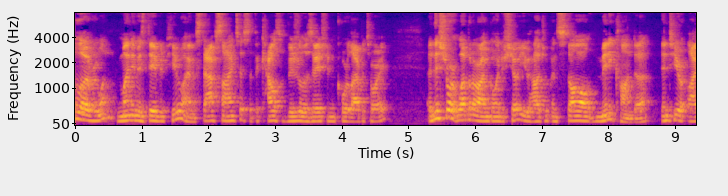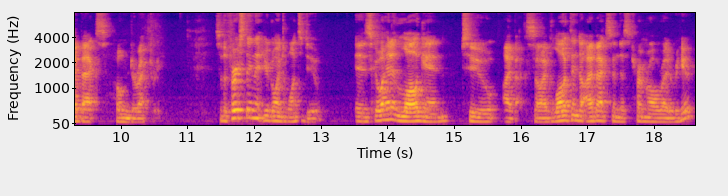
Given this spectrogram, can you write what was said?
Hello everyone, my name is David Pugh. I am a staff scientist at the KAUST Visualization Core Laboratory. In this short webinar, I'm going to show you how to install Miniconda into your IBEX home directory. So the first thing that you're going to want to do is go ahead and log in to IBEX. So I've logged into IBEX in this terminal right over here.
